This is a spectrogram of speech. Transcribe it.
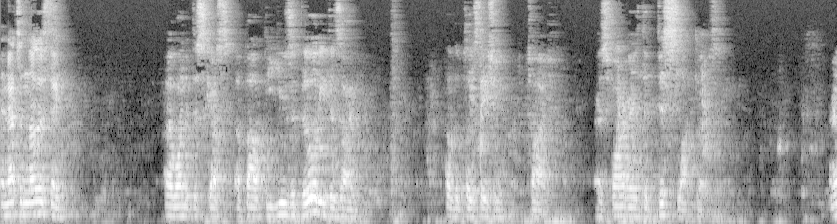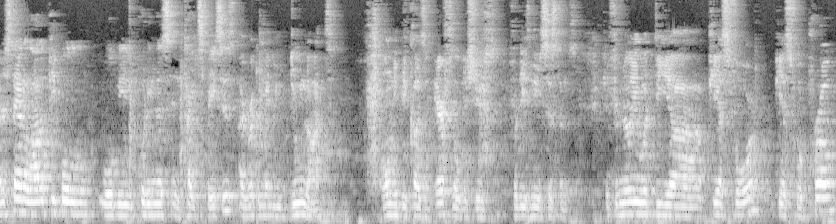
and that's another thing I want to discuss about the usability design of the PlayStation 5 as far as the disc slot goes. I understand a lot of people will be putting this in tight spaces. I recommend you do not, only because of airflow issues for these new systems. If you're familiar with the uh, PS4, PS4 Pro,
